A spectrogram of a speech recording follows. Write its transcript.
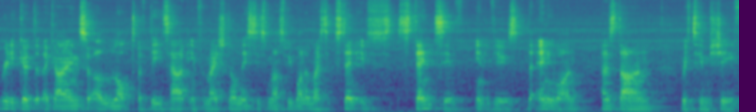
really good that they go into a lot of detailed information on this. This must be one of the most extensive extensive interviews that anyone has done with Tim Shieff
